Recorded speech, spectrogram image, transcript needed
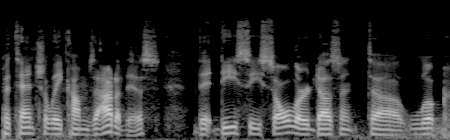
potentially comes out of this, that DC Solar doesn't uh, look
